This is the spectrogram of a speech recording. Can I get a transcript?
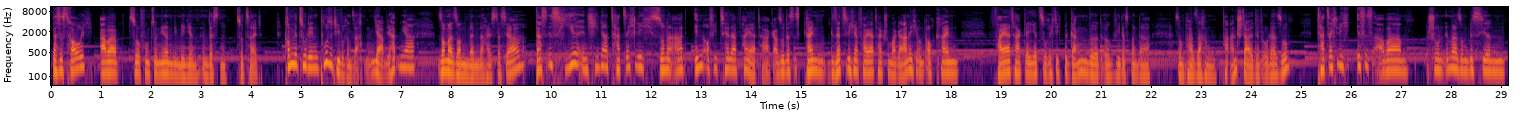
Das ist traurig, aber so funktionieren die Medien im Westen zurzeit. Kommen wir zu den positiveren Sachen. Ja, wir hatten ja Sommersonnenwende, heißt das ja. Das ist hier in China tatsächlich so eine Art inoffizieller Feiertag. Also das ist kein gesetzlicher Feiertag schon mal gar nicht und auch kein Feiertag, der jetzt so richtig begangen wird, irgendwie, dass man da so ein paar Sachen veranstaltet oder so. Tatsächlich ist es aber schon immer so ein bisschen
